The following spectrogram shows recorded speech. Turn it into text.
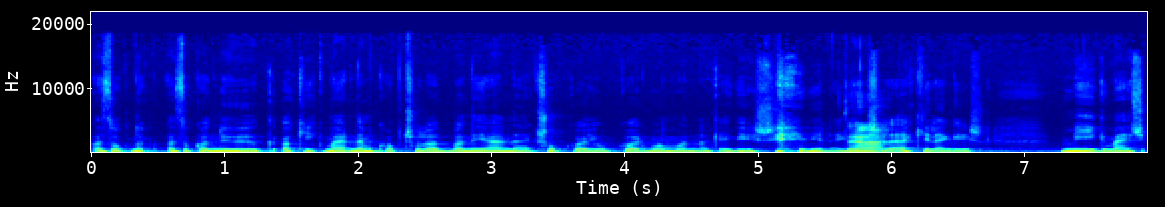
azoknak, azok a nők, akik már nem kapcsolatban élnek, sokkal jobb karban vannak egészségileg De. és lelkileg is. Míg más,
